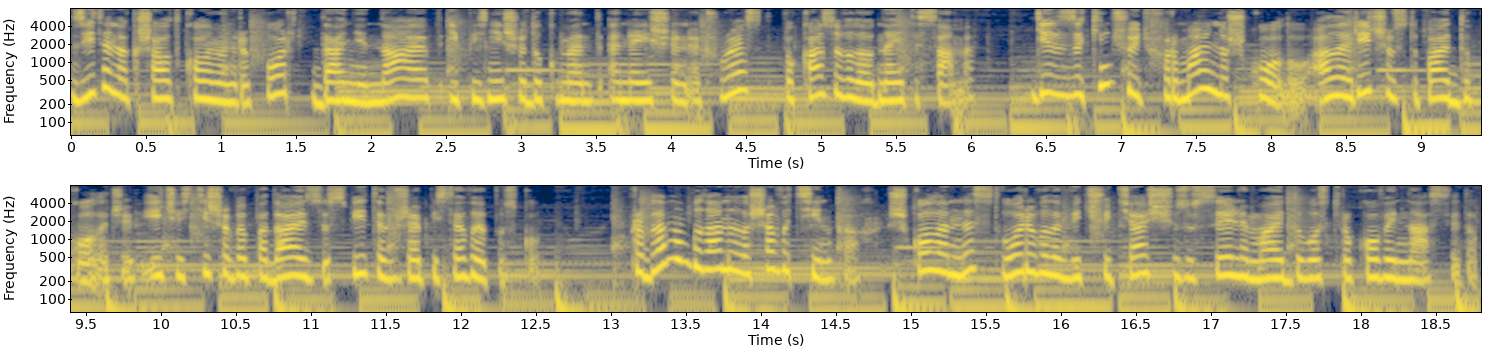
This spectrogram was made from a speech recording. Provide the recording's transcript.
Звіти на Кшалт Coleman Report, дані НАЕП і пізніше документ A Nation at Risk показували одне й те саме. Діти закінчують формально школу, але рідше вступають до коледжів і частіше випадають з освіти вже після випуску. Проблема була не лише в оцінках. Школа не створювала відчуття, що зусилля мають довгостроковий наслідок.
